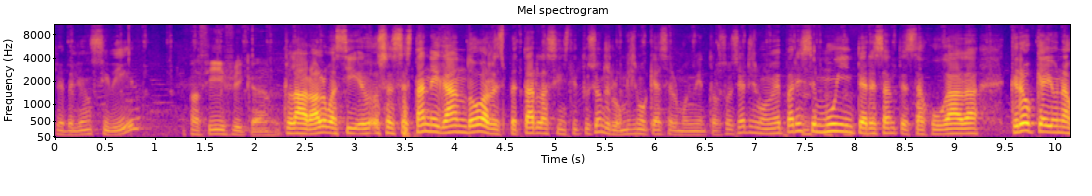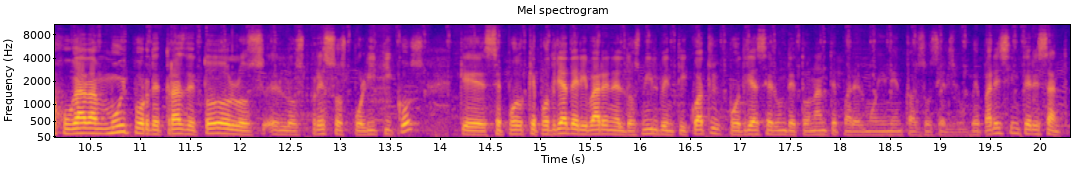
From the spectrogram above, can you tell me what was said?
Rebelión civil. Pacífica. Claro, algo así. O sea, se está negando a respetar las instituciones, lo mismo que hace el movimiento socialismo. Me parece muy interesante esta jugada. Creo que hay una jugada muy por detrás de todos los, eh, los presos políticos que, se, que podría derivar en el 2024 y podría ser un detonante para el movimiento al socialismo. Me parece interesante.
